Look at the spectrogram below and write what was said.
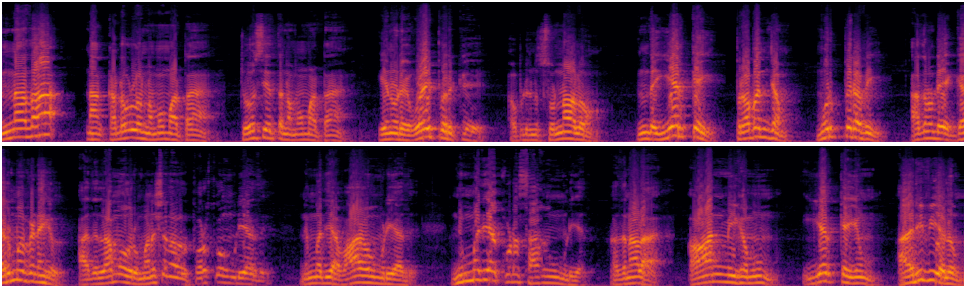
என்ன தான் நான் கடவுளை நம்ப மாட்டேன் ஜோசியத்தை நம்ப மாட்டேன் என்னுடைய உழைப்பு இருக்குது அப்படின்னு சொன்னாலும் இந்த இயற்கை பிரபஞ்சம் முற்பிறவி அதனுடைய கர்ம வினைகள் அது இல்லாமல் ஒரு மனுஷனால் பிறக்கவும் முடியாது நிம்மதியாக வாழவும் முடியாது நிம்மதியாக கூட சாகவும் முடியாது. அதனால் ஆன்மீகமும் இயற்கையும் அறிவியலும்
